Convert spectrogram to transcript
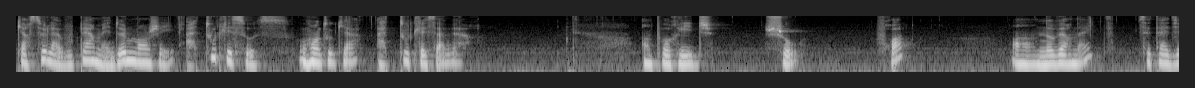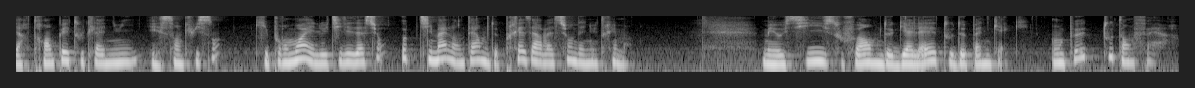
car cela vous permet de le manger à toutes les sauces, ou en tout cas à toutes les saveurs. En porridge, chaud, froid, en overnight, c'est-à-dire trempé toute la nuit et sans cuisson, qui pour moi est l'utilisation optimale en termes de préservation des nutriments. Mais aussi sous forme de galettes ou de pancakes. On peut tout en faire.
